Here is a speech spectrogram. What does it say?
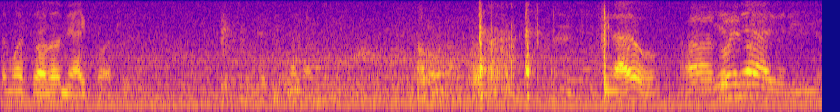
તમારે ન્યાય આવ્યો વળી.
